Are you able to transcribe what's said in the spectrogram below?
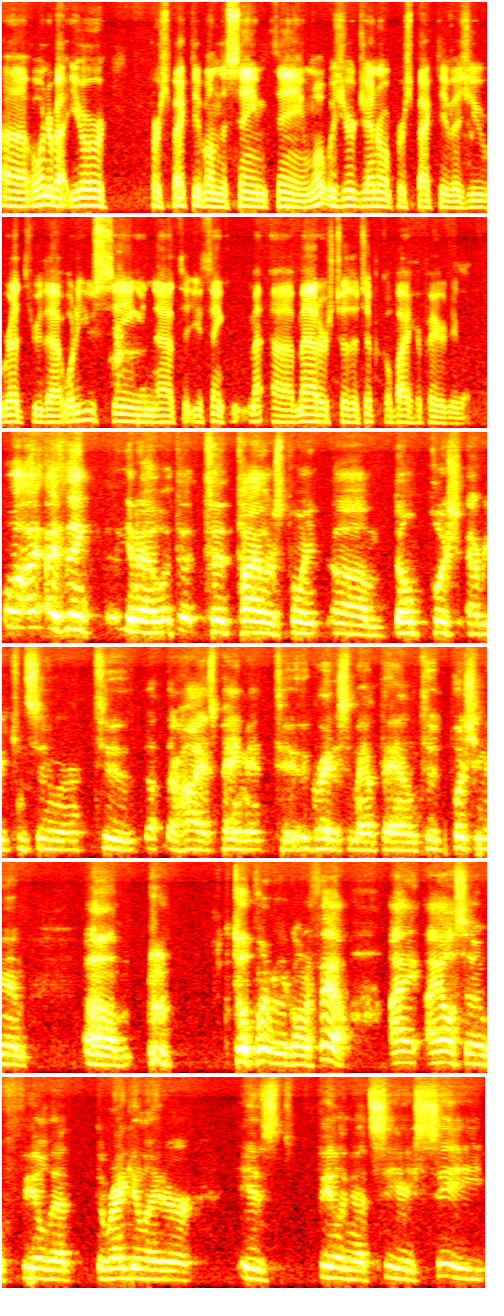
uh, I wonder about your perspective on the same thing. What was your general perspective as you read through that? What are you seeing in that that you think uh, matters to the typical buy here, pay dealer? Well, I, I think you know, to, to Tyler's point, um, don't push every consumer to the, their highest payment, to the greatest amount down, to pushing them um, to a point where they're going to fail. I, I also feel that the regulator is feeling that CAC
